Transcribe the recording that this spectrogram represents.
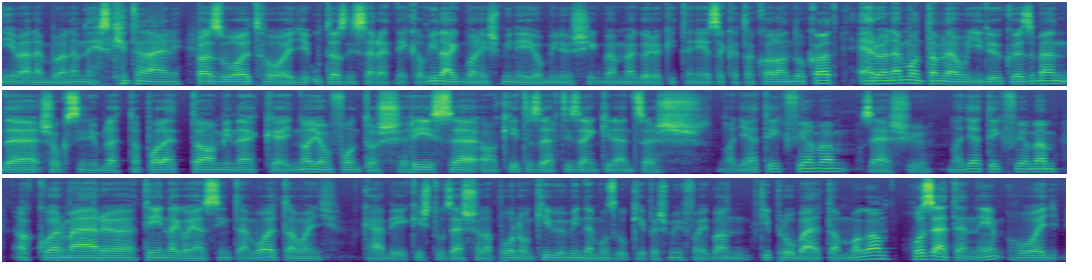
nyilván ebből nem nehéz kitalálni, az volt, hogy utazni szeretnék a világban, és minél jobb minőségben megörökíteni ezeket a kalandokat. Erről nem mondtam le úgy időközben, de sokszínűbb lett a paletta, aminek egy nagyon fontos része a 2019-es nagyjátékfilmem, az első nagyjátékfilmem. Akkor már tényleg olyan szinten voltam, hogy kb. kis túlzással a pornón kívül minden mozgóképes műfajban kipróbáltam magam. Hozzátenném, hogy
